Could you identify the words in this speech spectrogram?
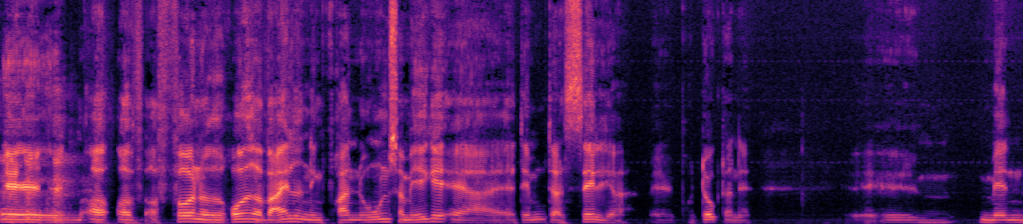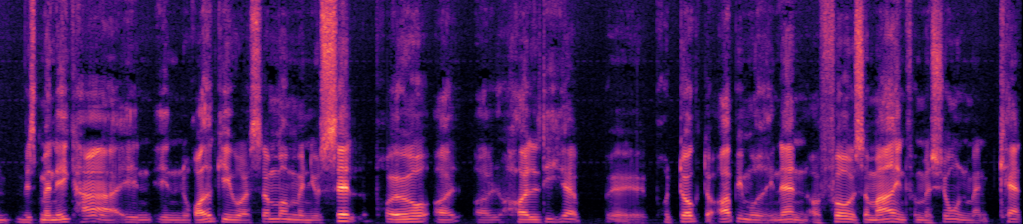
øh, og, og, og få noget råd og vejledning fra nogen, som ikke er dem, der sælger øh, produkterne. Øh, men hvis man ikke har en, en rådgiver, så må man jo selv prøve at, at holde de her øh, produkter op imod hinanden og få så meget information, man kan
